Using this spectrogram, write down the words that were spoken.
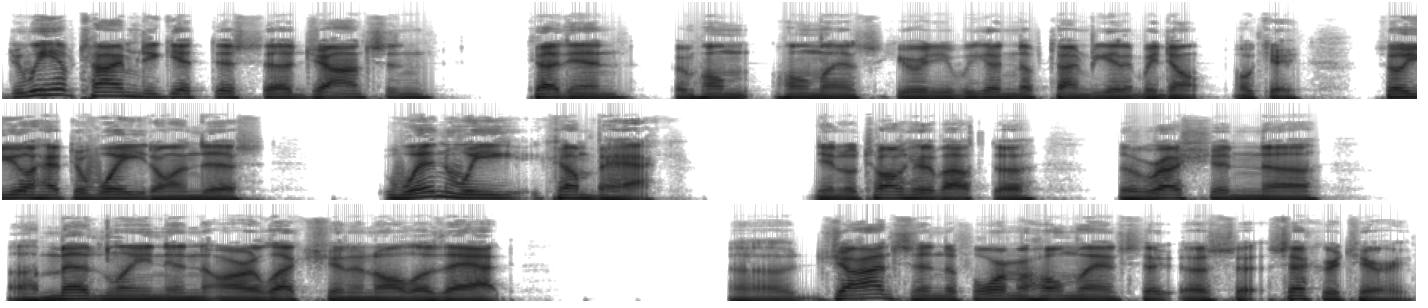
Do we have time to get this uh, Johnson cut in from Home Homeland Security? We got enough time to get it? We don't. Okay, so you'll have to wait on this. When we come back, you know, talking about the the Russian uh, uh, meddling in our election and all of that. Uh, Johnson, the former Homeland Se- uh, Se- Secretary,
